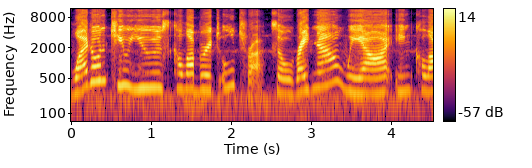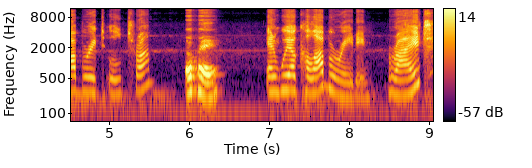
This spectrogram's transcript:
Why don't you use Collaborate Ultra? So right now we are in Collaborate Ultra. Okay. And we are collaborating, right?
